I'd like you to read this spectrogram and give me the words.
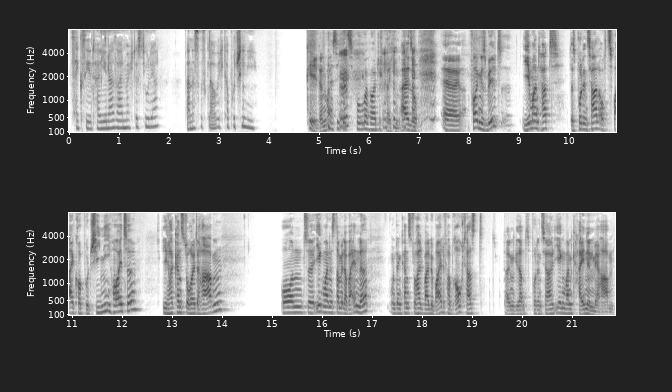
sexy Italiener sein möchtest, Julian, dann ist es, glaube ich, Cappuccini. Okay, dann weiß ich jetzt, worüber wir heute sprechen. Also, äh, folgendes Bild. Jemand hat das Potenzial auf zwei Cappuccini heute. Die kannst du heute haben. Und äh, irgendwann ist damit aber Ende. Und dann kannst du halt, weil du beide verbraucht hast, dein gesamtes Potenzial, irgendwann keinen mehr haben,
